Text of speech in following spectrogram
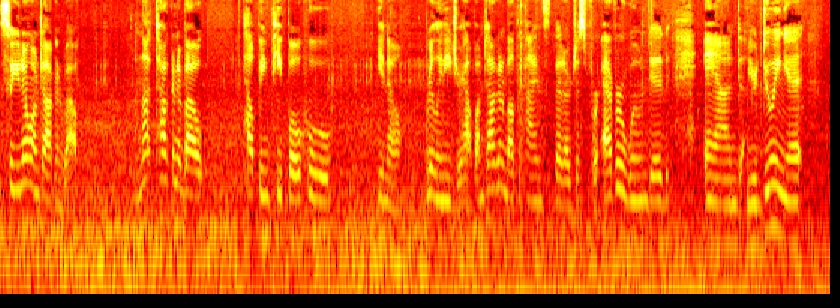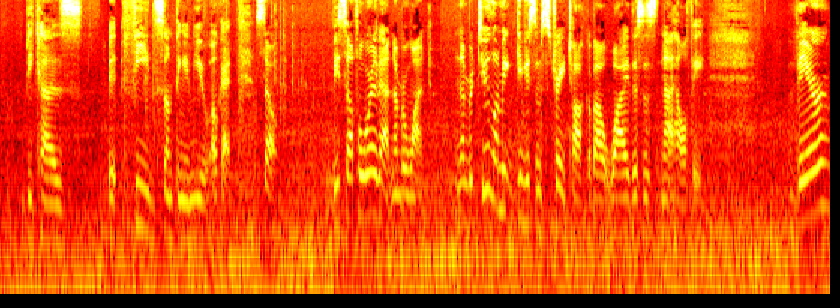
so you know who I'm talking about. I'm not talking about helping people who, you know, really need your help. I'm talking about the kinds that are just forever wounded, and you're doing it because it feeds something in you. Okay, so be self aware of that, number one. Number two, let me give you some straight talk about why this is not healthy. Their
